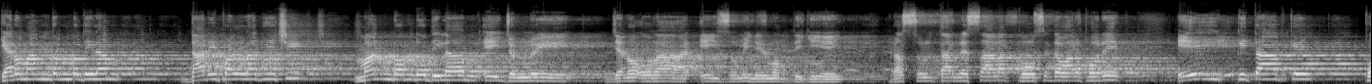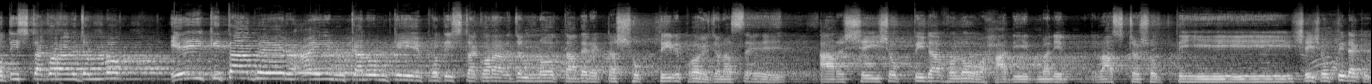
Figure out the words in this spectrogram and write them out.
কেন মানদণ্ড দিলাম? দাড়ি পাল্লা দিয়েছি, মানদণ্ড দিলাম এই জন্যই যেন ওরা এই জমিনের মধ্যে গিয়ে রাসূল তার রেসালাত পৌঁছে দেওয়ার পরে এই কিতাবকে প্রতিষ্ঠা করার জন্য, এই কিতাবের আইন কানুনকে প্রতিষ্ঠা করার জন্য তাদের একটা শক্তির প্রয়োজন আছে। আর সেই শক্তিটা হলো হাদিদ মানে রাষ্ট্র শক্তি সেই শক্তিটা কি?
